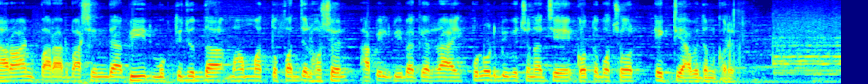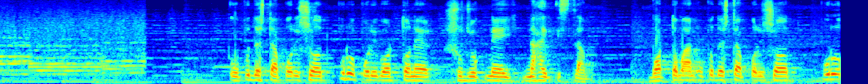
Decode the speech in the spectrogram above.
নারায়ণপাড়ার বাসিন্দা বীর মুক্তিযোদ্ধা মোহাম্মদ তোফাজ্জল হোসেন আপিল বিভাগের রায় পুনর্বিবেচনা চেয়ে গত বছর একটি আবেদন করেন। উপদেষ্টা পরিষদ পুরো পরিবর্তনের সুযোগ নেই নাহিদ ইসলাম। বর্তমান উপদেষ্টা পরিষদ পুরো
